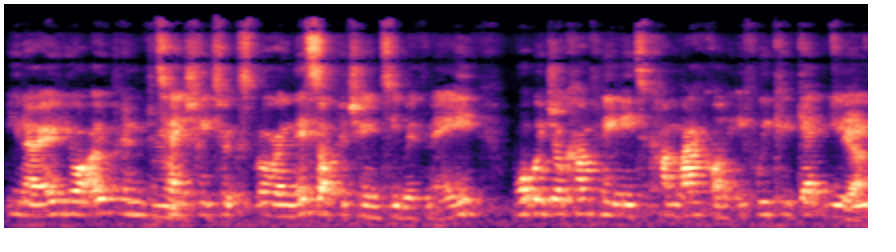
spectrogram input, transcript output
you know, you're open Mm. potentially to exploring this opportunity with me. What would your company need to come back on if we could get you Yeah.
